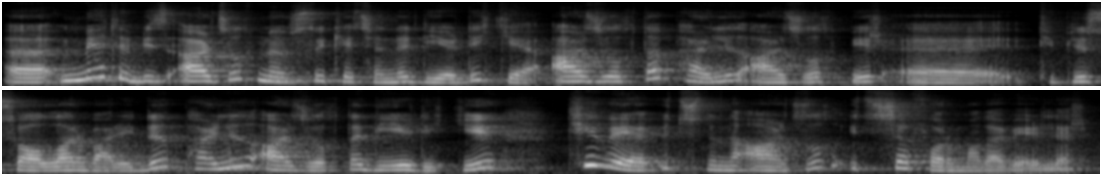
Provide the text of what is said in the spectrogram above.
Ümumiyyətlə biz arıcılıq mövzusu keçəndə deyirdik ki, arıcılıqda paralel arıcılıq bir e, tipli suallar var idi. Paralel arıcılıqda deyirdik ki, 2 və ya 3 dənə arıcılıq iç-içə formada verilir.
